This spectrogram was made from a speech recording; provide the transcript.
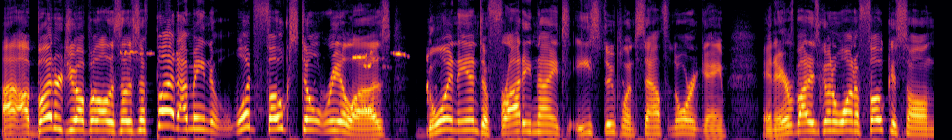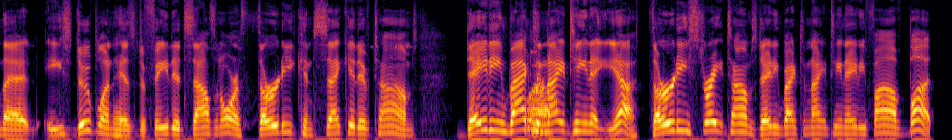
I buttered you up with all this other stuff, but I mean, what folks don't realize going into Friday night's East Duplin South Lenoir game, and everybody's going to want to focus on that East Duplin has defeated South Lenoir 30 consecutive times, dating back wow. to 19 yeah 30 straight times dating back to 1985, but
